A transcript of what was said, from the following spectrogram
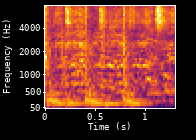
Música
